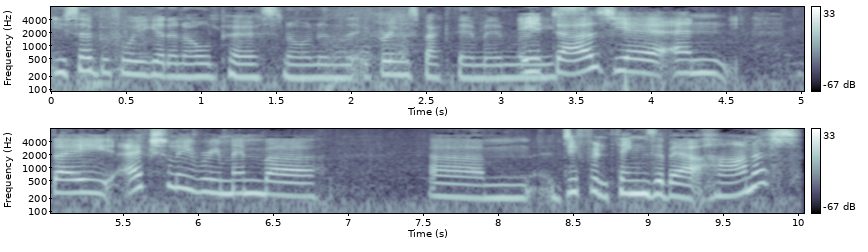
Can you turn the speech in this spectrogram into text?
you said before you get an old person on and it brings back their memories? It does, yeah, and they actually remember um, different things about harness,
